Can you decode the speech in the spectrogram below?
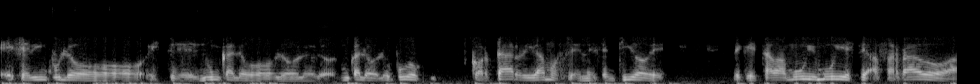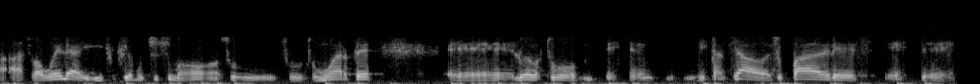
ese vínculo este, nunca lo, lo, nunca lo, pudo cortar, digamos, en el sentido de, que estaba muy, muy este, aferrado a, su abuela y, sufrió muchísimo su, su, muerte. Eh, luego estuvo este, distanciado de sus padres, este,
